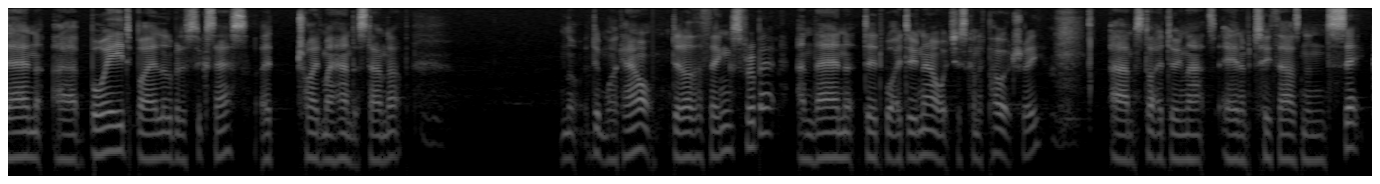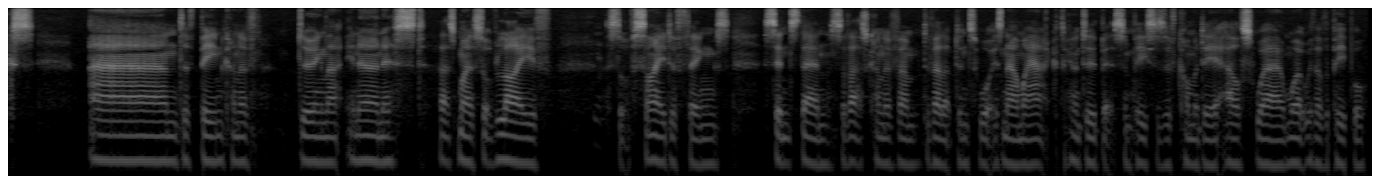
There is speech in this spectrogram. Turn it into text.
Then, uh, buoyed by a little bit of success, I tried my hand at stand up. No, it didn't work out. Did other things for a bit, and then did what I do now, which is kind of poetry. Um, started doing that in 2006, and have been kind of doing that in earnest. That's my sort of live sort of side of things since then. So that's kind of um, developed into what is now my act. I kind of do bits and pieces of comedy elsewhere and work with other people.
